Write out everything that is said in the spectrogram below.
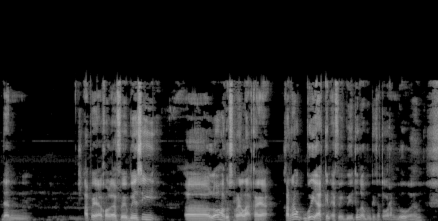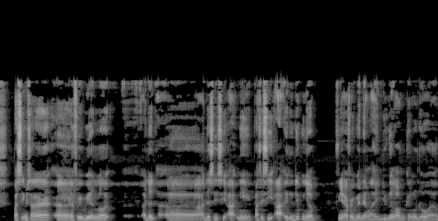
Dan apa ya kalau FWB sih uh, lo harus rela kayak karena gue yakin FWB itu nggak mungkin satu orang doang. Pasti misalnya uh, eh, FWB lo ada uh, ada sih si A nih. Pasti si A itu dia punya punya FVB yang lain juga nggak mungkin lo doang.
